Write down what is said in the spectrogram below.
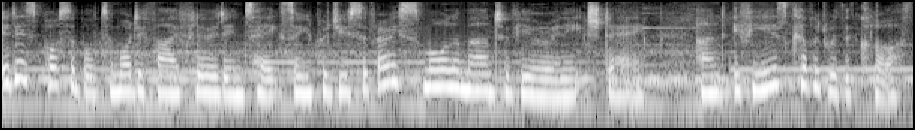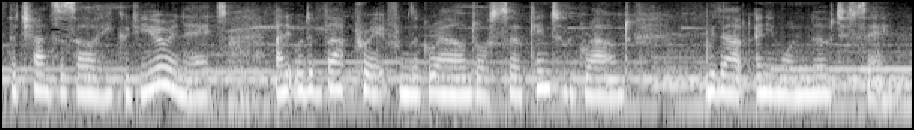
It is possible to modify fluid intake so you produce a very small amount of urine each day. And if he is covered with a cloth, the chances are he could urinate and it would evaporate from the ground or soak into the ground without anyone noticing.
